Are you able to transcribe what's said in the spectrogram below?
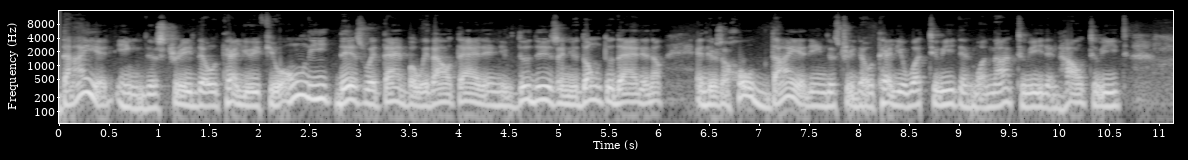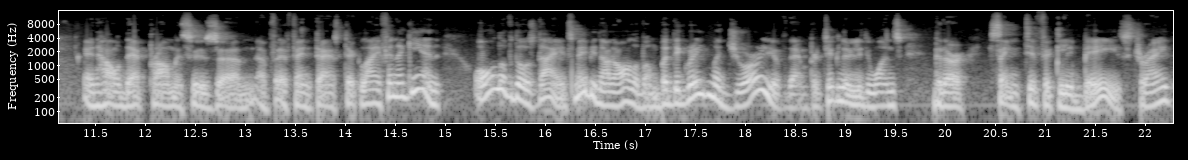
diet industry that will tell you if you only eat this with that, but without that, and you do this and you don't do that, you know. And there's a whole diet industry that will tell you what to eat and what not to eat and how to eat and how that promises um, a, a fantastic life. And again, all of those diets, maybe not all of them, but the great majority of them, particularly the ones that are scientifically based, right?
